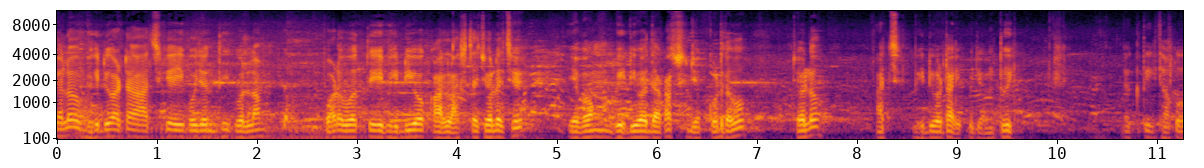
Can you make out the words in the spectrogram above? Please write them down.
চলো ভিডিওটা আজকে এই পর্যন্তই করলাম। পরবর্তী ভিডিও কাল আসতে চলেছে এবং ভিডিও দেখার সুযোগ করে দেবো। চলো আচ্ছা ভিডিওটা এই পর্যন্তই। দেখতেই থাকো।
